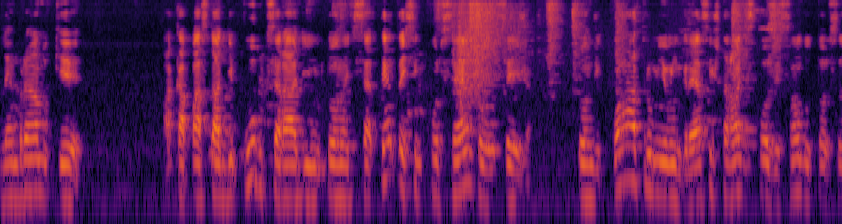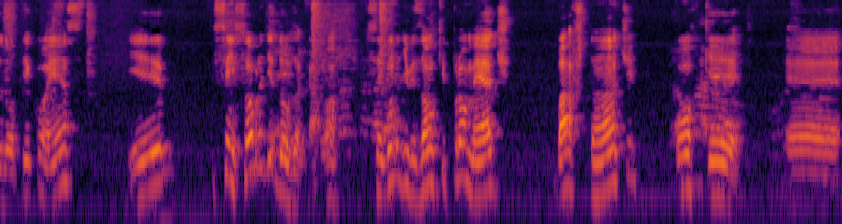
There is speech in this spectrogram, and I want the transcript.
Lembrando que a capacidade de público será de em torno de 75%, ou seja, em torno de 4 mil ingressos estarão à disposição do torcedor picoense. E, sem sombra de dúvida, Carlos, segunda divisão que promete bastante, porque, é,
